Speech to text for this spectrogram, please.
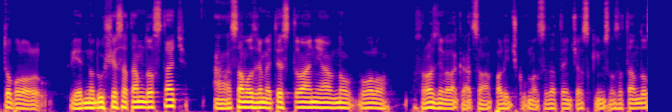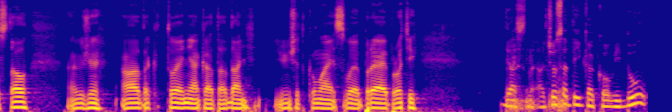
to bolo jednoduchšie sa tam dostať a samozrejme testovania, no bolo hrozne veľakrát som mal paličku v nose za ten čas, kým som sa tam dostal. Takže, a tak to je nejaká tá daň. Všetko má aj svoje pre aj proti. Jasné. A čo sa týka covidu,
